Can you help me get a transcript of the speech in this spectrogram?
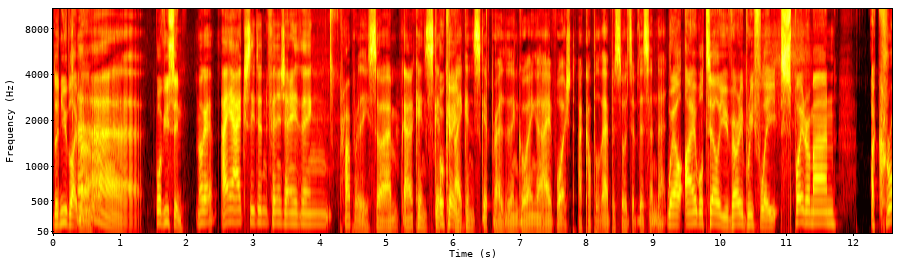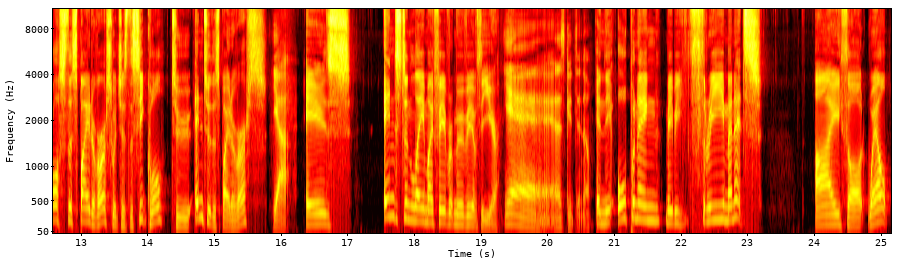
The new Black Mirror. Ah, what have you seen? okay. I actually didn't finish anything properly, so I'm I can skip. Okay. I can skip rather than going. I've watched a couple of episodes of this and that. Well, I will tell you very briefly. Spider Man Across the Spider Verse, which is the sequel to Into the Spider Verse, Yeah. is instantly my favorite movie of the year. Yeah, that's good to know. in the opening maybe three minutes, I thought, well,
